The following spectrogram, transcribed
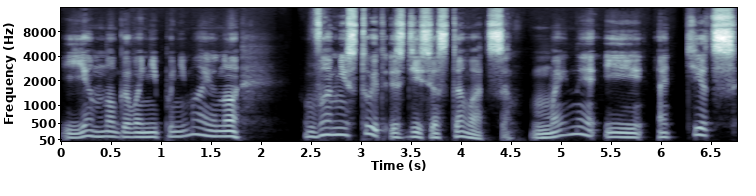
Я многого не понимаю, но вам не стоит здесь оставаться. Майне и отец...»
